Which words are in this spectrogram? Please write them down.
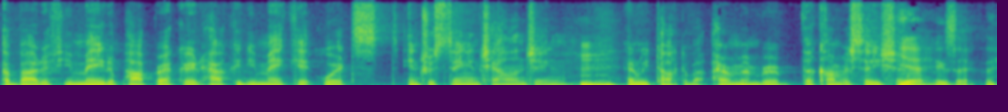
about if you made a pop record, how could you make it where it's interesting and challenging? Mhm. And we talked about. I remember the conversation. Yeah, exactly.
